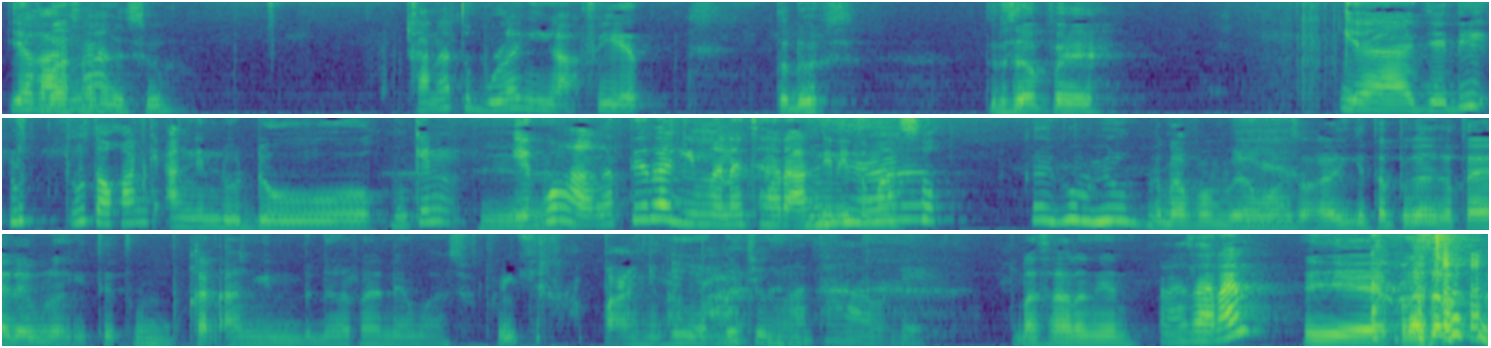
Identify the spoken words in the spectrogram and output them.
ya Penasaran karena sih karena tubuh lagi nggak fit Terus? Terus apa ya? ya jadi lu lu tau kan kayak angin duduk mungkin ya Iya. gue nggak ngerti lah gimana cara angin itu Iya. masuk Kayak gue bingung kenapa bilang Iya. masuk angin, tapi kan katanya ada yang bilang itu tuh bukan angin beneran yang masuk. Tapi apa angin iya apa? gue juga nggak tahu deh Penasaran kan? penasaran Iya, penasaran.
